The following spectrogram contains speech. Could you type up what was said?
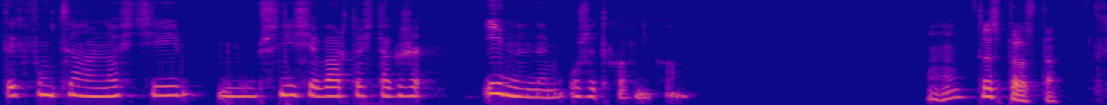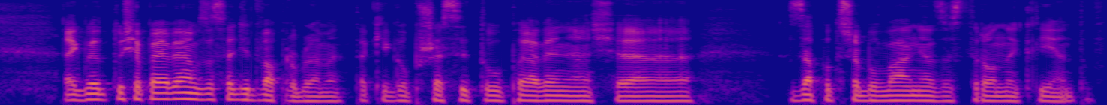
tych funkcjonalności mm, przyniesie wartość także innym użytkownikom? Mhm, to jest proste. Jakby tu się pojawiają w zasadzie dwa problemy takiego przesytu, pojawiania się zapotrzebowania ze strony klientów.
